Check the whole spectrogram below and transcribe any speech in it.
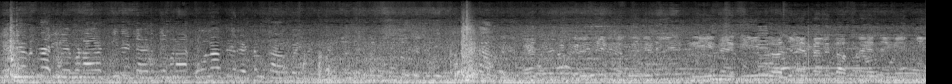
ਕਿਹੜੇ ਅਧਿਕਾਰੀ ਨੇ ਬਣਾਇਆ ਕਿਹਦੇ ਕਹਿਣ ਤੇ ਬਣਾਇਆ ਉਹਨਾਂ ਤੇ ਰਿਟਰਨ ਕਾਰਵਾਈ ਜਿਹੜੀ ਟ੍ਰੇਨ ਹੈਗੀ ਅੱਜ ਐਮਐਲਏ ਦੱਸ ਰਹੇ ਨੇਗੇ ਕਿ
